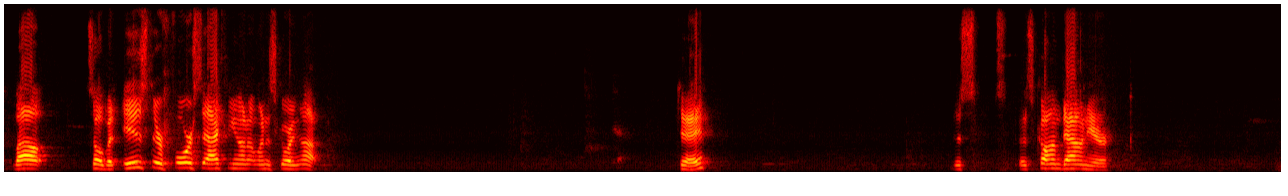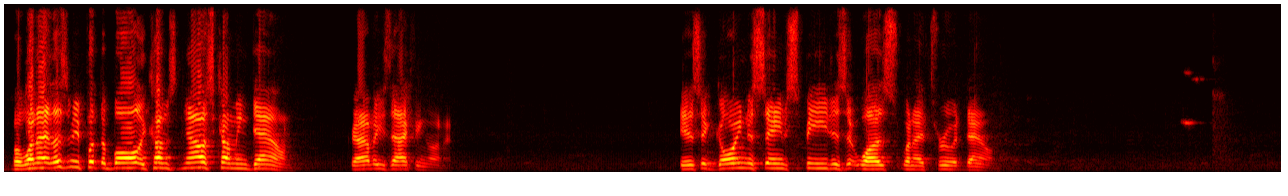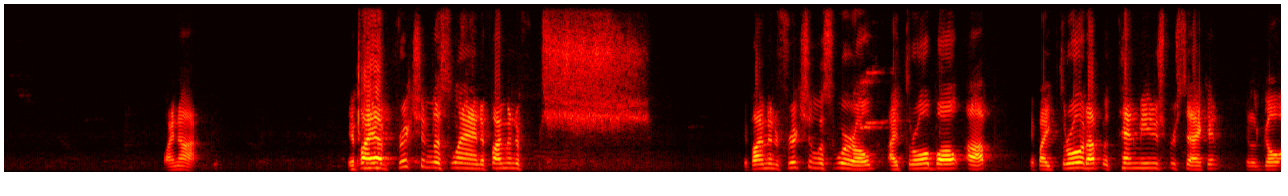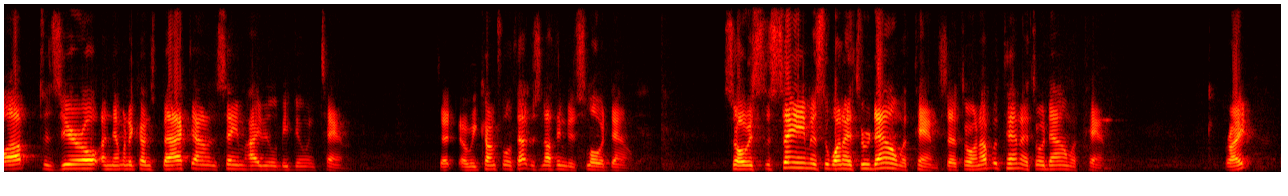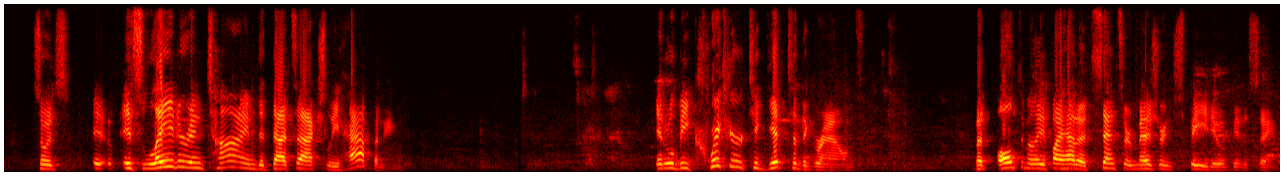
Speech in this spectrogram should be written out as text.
Well, so, but is there force acting on it when it's going up? Okay. Just let's calm down here. But when I let me put the ball, it comes now it's coming down. Gravity's acting on it. Is it going the same speed as it was when I threw it down? Why not? If I have frictionless land, if I'm in a shh, if I'm in a frictionless world, I throw a ball up. If I throw it up with 10 meters per second, it'll go up to zero, and then when it comes back down at the same height, it'll be doing 10. That, are we comfortable with that? There's nothing to slow it down. So it's the same as the one I threw down with 10. So I throwing up with 10, I throw down with 10. Right? So it's, it, it's later in time that that's actually happening. It'll be quicker to get to the ground, but ultimately if I had a sensor measuring speed, it would be the same.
